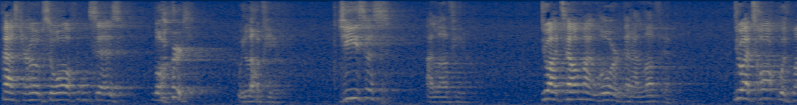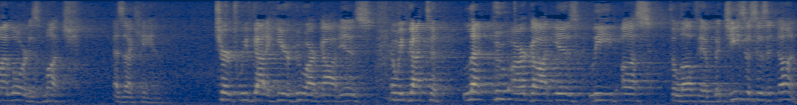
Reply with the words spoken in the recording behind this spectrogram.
Pastor Hope so often says, Lord, we love you. Jesus, I love you. Do I tell my Lord that I love him? Do I talk with my Lord as much as I can? Church, we've got to hear who our God is, and we've got to let who our God is lead us to love him. But Jesus isn't done.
